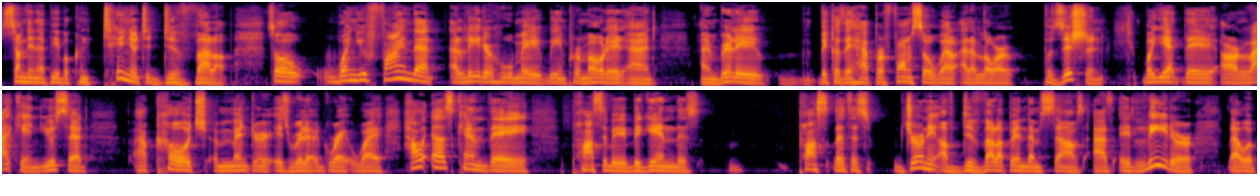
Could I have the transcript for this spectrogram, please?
something that people continue to develop. So when you find that a leader who may be promoted and and really because they have performed so well at a lower position, but yet they are lacking. You said a coach, a mentor is really a great way. How else can they possibly begin this this journey of developing themselves as a leader that would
